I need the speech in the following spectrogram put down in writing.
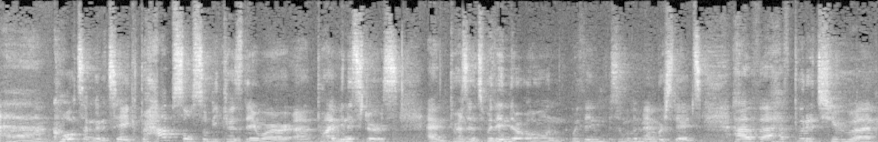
uh, quotes I'm going to take, perhaps also because they were uh, prime ministers and presidents within their own, within some of the member states, have, uh, have put it to uh,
